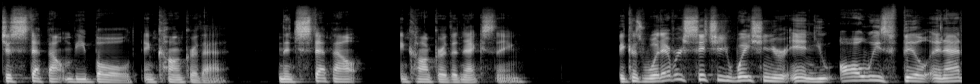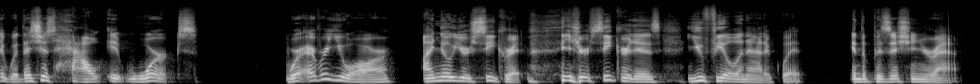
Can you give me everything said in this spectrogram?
Just step out and be bold and conquer that and then step out and conquer the next thing. Because whatever situation you're in, you always feel inadequate. That's just how it works. Wherever you are, I know your secret. your secret is you feel inadequate in the position you're at,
